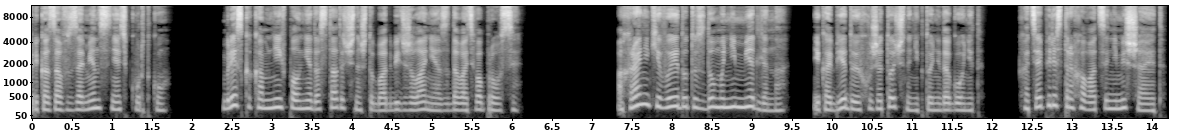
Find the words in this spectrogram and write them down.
приказав взамен снять куртку. Блеска камней вполне достаточно, чтобы отбить желание задавать вопросы. Охранники выйдут из дома немедленно, и к обеду их уже точно никто не догонит, хотя перестраховаться не мешает.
